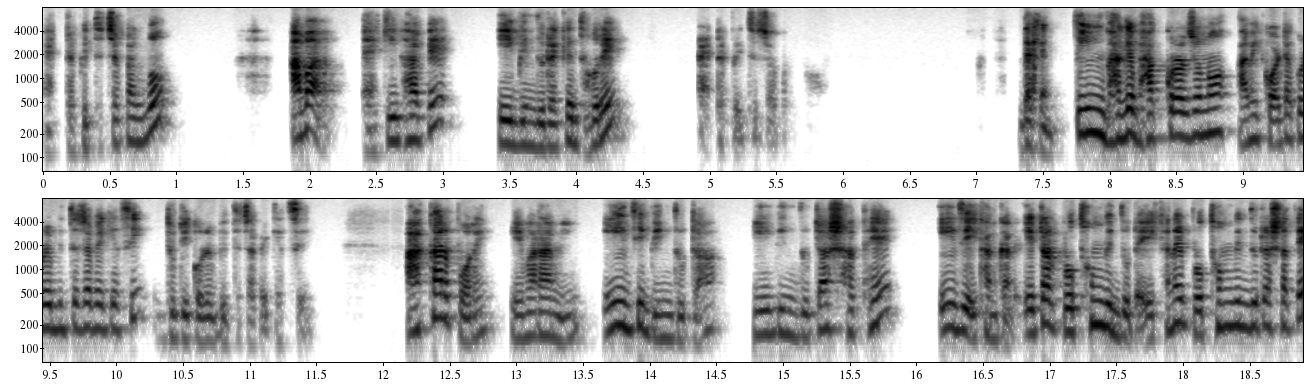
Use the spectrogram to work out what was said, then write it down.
একটা বৃত্তচাপ আঁকবো। আবার একইভাবে এই বিন্দুটাকে ধরে একটা বৃত্তচাপ আঁকবো। দেখেন তিন ভাগে ভাগ করার জন্য আমি কয়টা করে বৃত্তচাপ এঁকেছি? ২ টি করে বৃত্তচাপ এঁকেছি। আঁকার পরে এবার আমি এই যে বিন্দুটা, এই বিন্দুটার সাথে এই যে এখানকার এটার প্রথম বিন্দুটা, এখানে প্রথম বিন্দুটার সাথে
